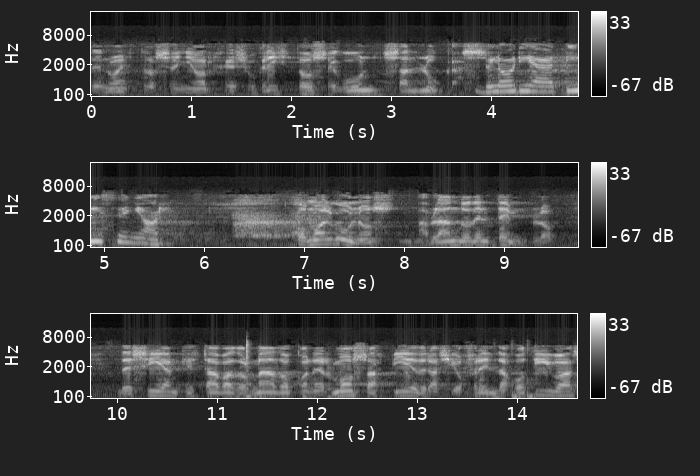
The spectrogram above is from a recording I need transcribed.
de nuestro Señor Jesucristo según San Lucas. Gloria a ti, Señor. Como algunos, hablando del templo, decían que estaba adornado con hermosas piedras y ofrendas votivas,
